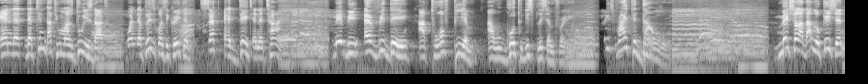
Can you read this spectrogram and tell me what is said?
And the, the thing that you must do is that when the place is consecrated set a date and a time. Maybe every day at 12 p.m i will go to this place and pray. Please write it down. Make sure that that location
